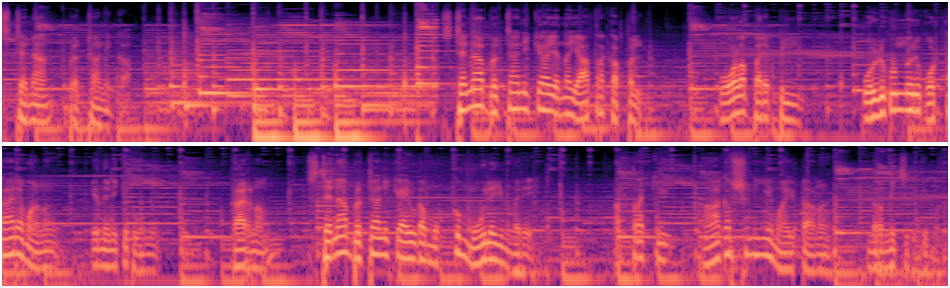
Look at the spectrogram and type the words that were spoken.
സ്റ്റെന ബ്രിട്ടാനിക്ക. സ്റ്റെന ബ്രിട്ടാനിക്ക എന്ന യാത്രക്കപ്പൽ ഓളപ്പരപ്പിൽ ഒഴുകുന്നൊരു കൊട്ടാരമാണ് എന്നെനിക്ക് തോന്നി. കാരണം സ്റ്റെന ബ്രിട്ടാനിക്കായുടെ മുക്കും മൂലയും വരെ അത്രയ്ക്ക് ആകർഷണീയമായിട്ടാണ് നിർമ്മിച്ചിരിക്കുന്നത്.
